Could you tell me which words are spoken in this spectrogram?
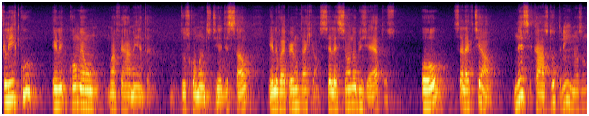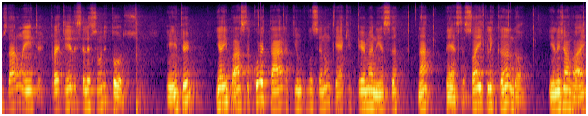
Clico, ele, como é um, uma ferramenta dos comandos de edição, ele vai perguntar aqui, ó, selecione objetos ou select all. Nesse caso do trim, nós vamos dar um enter, para que ele selecione todos. Enter, e aí basta cortar aquilo que você não quer que permaneça na peça. Só ir clicando, ó, e ele já vai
